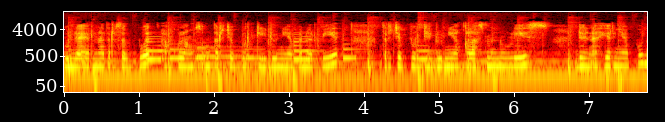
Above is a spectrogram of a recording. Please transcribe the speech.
Bunda Erna tersebut, aku langsung tercebur di dunia penerbit, tercebur di dunia kelas menulis, dan akhirnya pun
